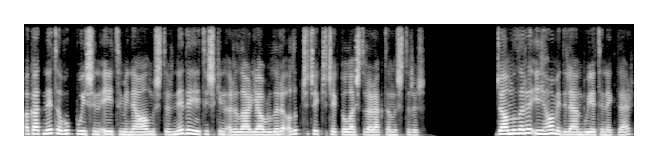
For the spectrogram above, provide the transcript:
Fakat ne tavuk bu işin eğitimini almıştır ne de yetişkin arılar yavruları alıp çiçek çiçek dolaştırarak tanıştırır. Canlılara ilham edilen bu yetenekler,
